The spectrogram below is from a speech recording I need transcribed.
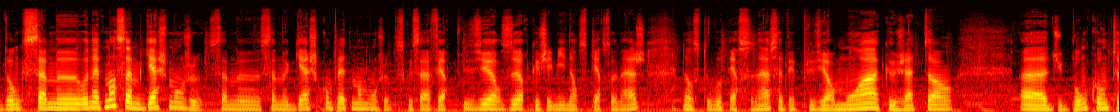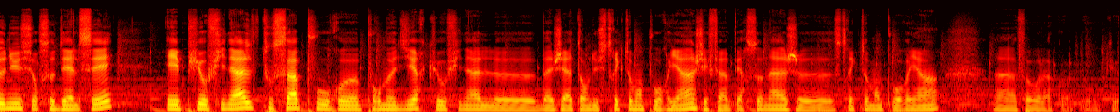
Donc ça me, honnêtement, ça me gâche mon jeu. Ça me, gâche complètement mon jeu. Parce que ça va faire plusieurs heures que j'ai mis dans ce personnage, dans ce nouveau personnage. Ça fait plusieurs mois que j'attends euh, du bon contenu sur ce DLC. Et puis au final, tout ça pour, euh, me dire qu'au final, euh, bah, j'ai attendu strictement pour rien. J'ai fait un personnage strictement pour rien. Enfin voilà quoi. Donc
